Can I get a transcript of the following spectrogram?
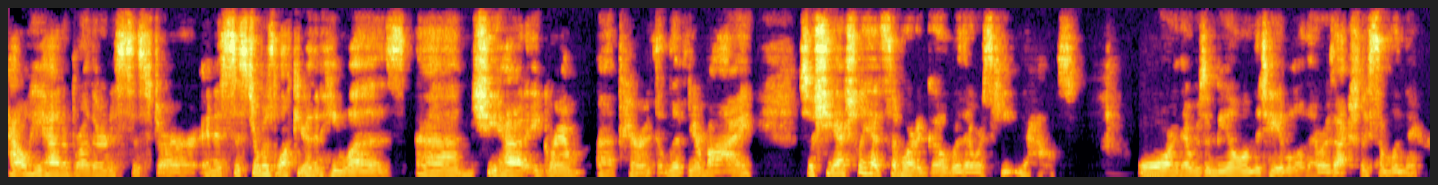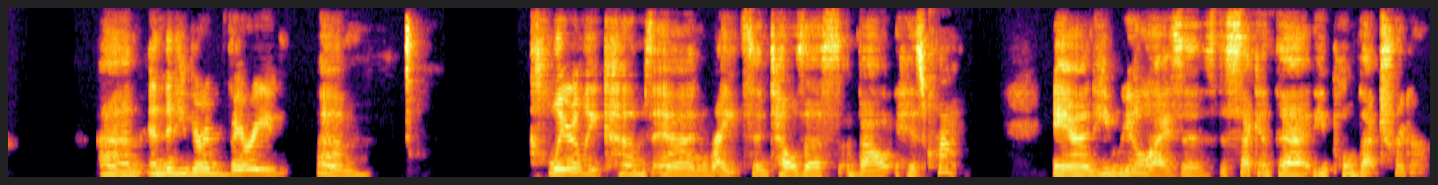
how he had a brother and a sister, and his sister was luckier than he was. Um, she had a grandparent that lived nearby, so she actually had somewhere to go where there was heat in the house, or there was a meal on the table, and there was actually someone there. Um, and then he very, very um, clearly comes and writes and tells us about his crime. And he realizes the second that he pulled that trigger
